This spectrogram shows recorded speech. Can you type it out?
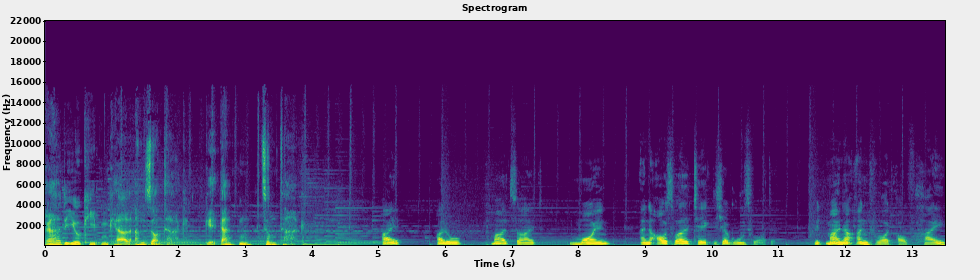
Radio Kiepenkerl am Sonntag. Gedanken zum Tag. Hi, hallo, Mahlzeit, moin, eine Auswahl täglicher Grußworte. Mit meiner Antwort auf Hi,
